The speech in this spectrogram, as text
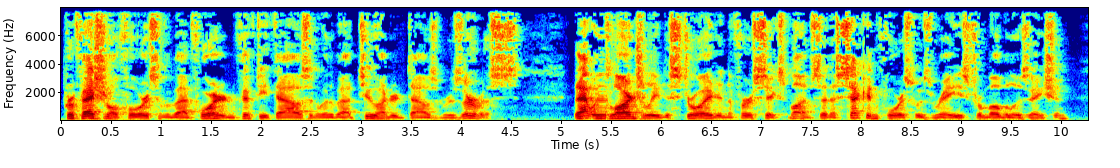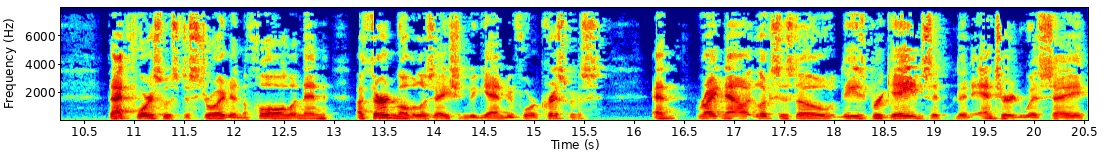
professional force of about 450,000 with about 200,000 reservists. That was largely destroyed in the first six months. And a second force was raised for mobilization. That force was destroyed in the fall. And then a third mobilization began before Christmas and right now it looks as though these brigades that, that entered with say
